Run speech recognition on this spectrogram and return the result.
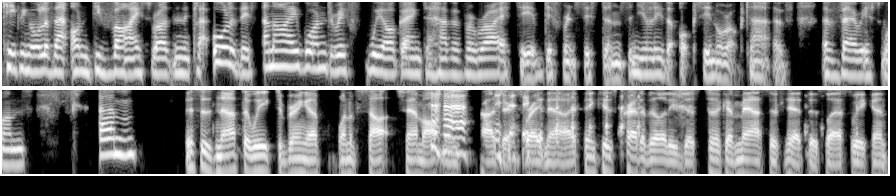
keeping all of that on device rather than the cloud. All of this, and I wonder if we are going to have a variety of different systems, and you'll either opt in or opt out of of various ones. Um, This is not the week to bring up one of Sam Altman's projects right now. I think his credibility just took a massive hit this last weekend.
